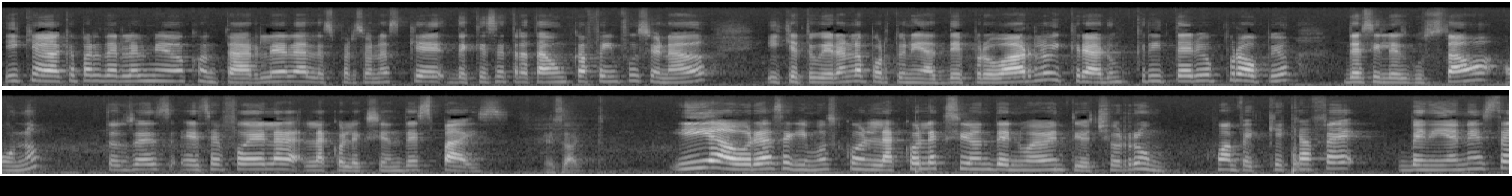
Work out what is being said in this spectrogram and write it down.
Y que había que perderle el miedo a contarle a las personas que, de qué se trataba un café infusionado y que tuvieran la oportunidad de probarlo y crear un criterio propio de si les gustaba o no. Entonces, esa fue la, la colección de Spice. Exacto. Y ahora seguimos con la colección de 928 Room. Juanfe, ¿qué café venía en este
